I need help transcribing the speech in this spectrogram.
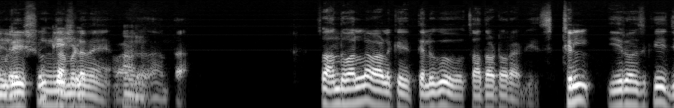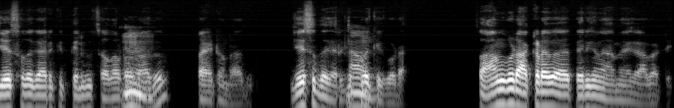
ఇంగ్లీషు. తమిళమే వాళ్ళు. అంతా. సో అందువల్ల వాళ్ళకి తెలుగు చదవటం రాదు. స్టిల్ ఈ రోజుకి జయసుధ గారికి తెలుగు చదవటం. రాదు రాయటం రాదు. జయసుధ గారికి. ఇప్పటికీ కూడా. సో ఆమె కూడా అక్కడ పెరిగిన ఆమె కాబట్టి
